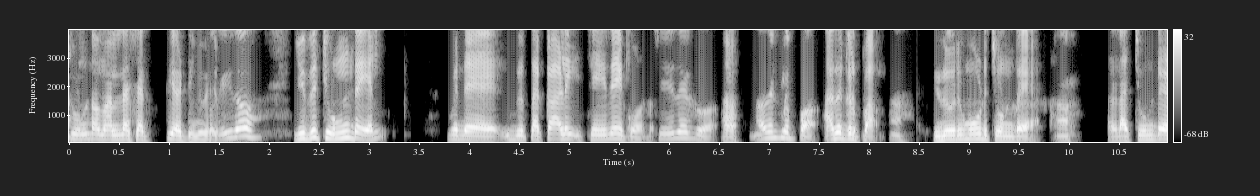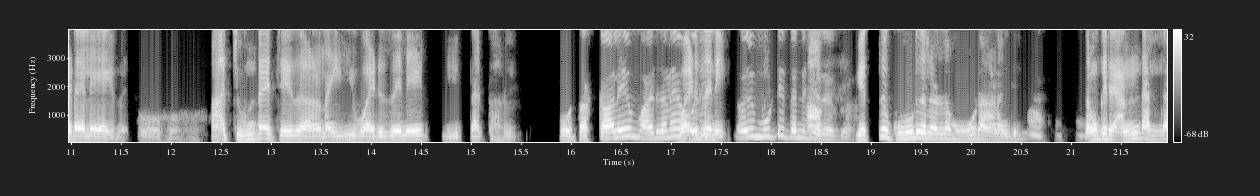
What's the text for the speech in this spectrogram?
ചുണ്ട നല്ല ശക്തിയായിട്ട് ഇങ്ങ് വരും. ഇത്? ചുണ്ടയിൽ പിന്നെ ഇത് തക്കാളി ചെയ്തേക്കുവാണ്. ചെയ്തേക്കുവാ. അതും ക്ലിപ്പാ? അത് ക്ലിപ്പാ. ആ. ഇതൊരു മൂട് ചുണ്ടയാ. അതാ ആ ചുണ്ടയുടെ ഇലയാ ഇത്. ആ ചുണ്ട ചെയ്തതാണ് ഈ വഴുതനയും ഈ തക്കാളി. ഓ തക്കാളിയും വഴുതനയും ഒരു- മൂട്ടി തന്നെ ആ. ചെയ്തേക്കുവാ എത്ത് കൂടുതലുള്ള മൂടാണെങ്കിൽ നമുക്ക് രണ്ടല്ല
